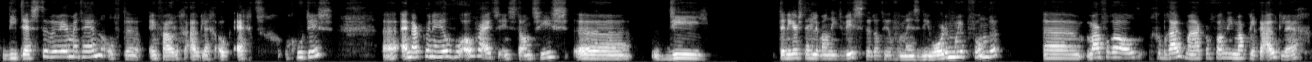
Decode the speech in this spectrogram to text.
Die testen we weer met hen, of de eenvoudige uitleg ook echt goed is. Uh, en daar kunnen heel veel overheidsinstanties, uh, die ten eerste helemaal niet wisten dat heel veel mensen die woorden moeilijk vonden, maar vooral gebruik maken van die makkelijke uitleg.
